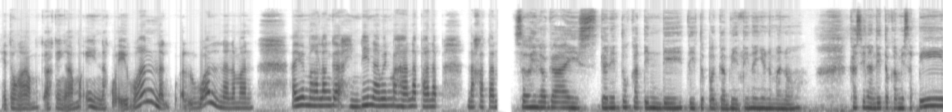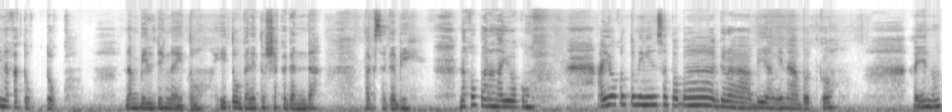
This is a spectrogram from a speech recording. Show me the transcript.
itong amo, aking amo, eh, naku, iwan, nagwalwal na naman. Ayun mga langga, hindi namin mahanap-hanap nakatan So hello guys, ganito katindi dito paggabi. Tingnan nyo naman oh. Kasi nandito kami sa pinakatuktok ng building na ito. Ito, ganito siya kaganda pag sa gabi. Nako, parang ayaw akong ayaw akong tumingin sa baba. Grabe ang inabot ko. Ayan oh,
